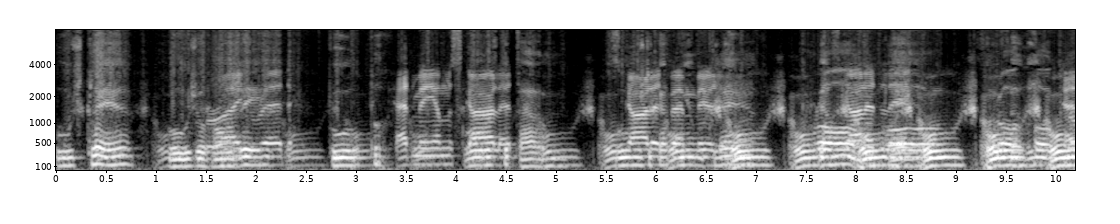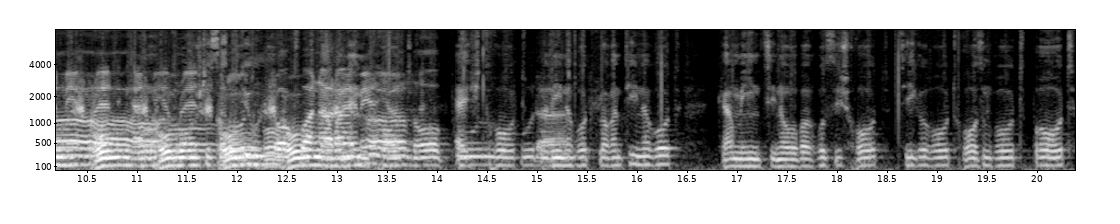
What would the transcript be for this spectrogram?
rouge clair, rouge orangé, pourpre, cadmium, scarlet, rouge, scarlet, vermilion, rouge, scarlet, lait, rouge, rouge, cadmium, red, cadmium, red, rouge, rot, rot, echt rot, Berliner rot, Florentiner rot, Karmin, Zinnober, russisch rot, Ziegelrot, Rosenrot, Brot,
